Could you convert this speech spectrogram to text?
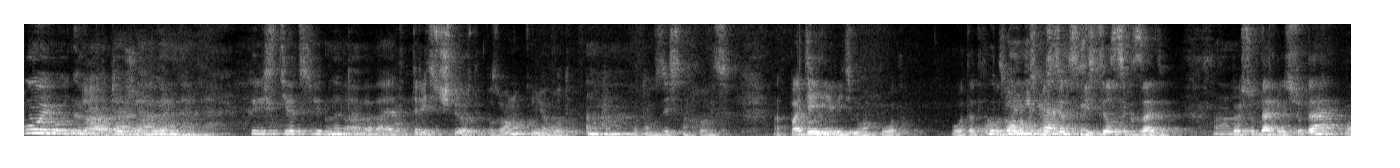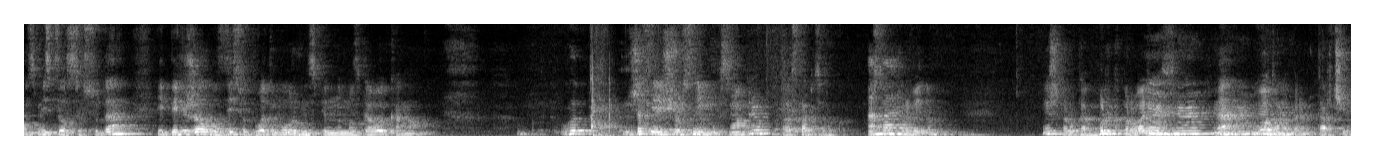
Ой, ой, как Да, да, тоже да, да, да, да. Крестец видно Да, там. да, да, это 34-й позвонок у него, вот, вот, Ага. он, вот он здесь находится. От падения, видимо, вот, вот этот Вот позвонок сместил- сместился сзади. А, То есть ударили сюда, он сместился сюда и пережал вот здесь, вот в этом уровне спинномозговой канал. Вот, Ну, сейчас я еще снимок посмотрю. Расставьте руку. Ага. проведу. Видишь, рука булька провалилась. Мгм, Да? мгм, Вот она прям торчит.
